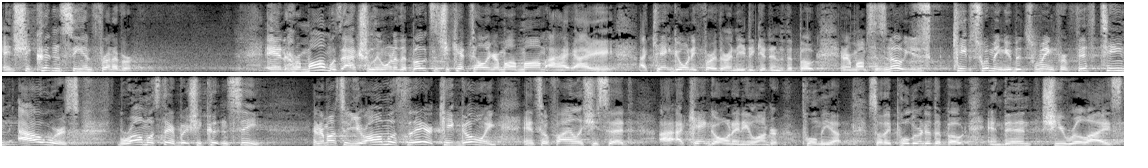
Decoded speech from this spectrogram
And she couldn't see in front of her. And her mom was actually in one of the boats, and she kept telling her mom, Mom, I, I, I can't go any further. I need to get into the boat. And her mom says, No, you just keep swimming. You've been swimming for 15 hours. We're almost there, but she couldn't see. And her mom said, You're almost there. Keep going. And so finally she said, I, I can't go on any longer. Pull me up. So they pulled her into the boat, and then she realized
